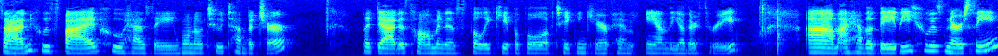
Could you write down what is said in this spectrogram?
son who's five who has a 102 temperature, but dad is home and is fully capable of taking care of him and the other three. Um, I have a baby who is nursing,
